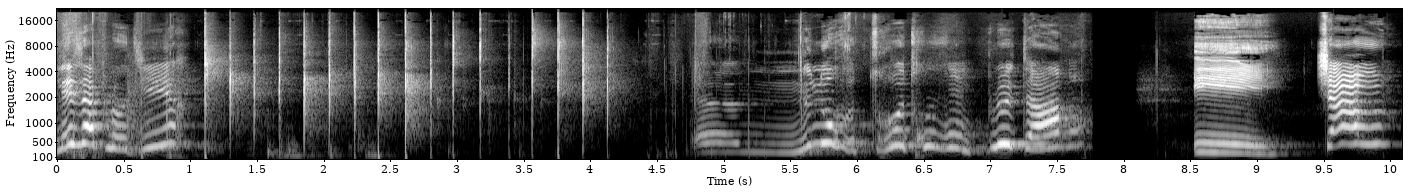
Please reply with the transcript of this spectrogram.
les applaudir. Nous nous retrouvons plus tard. Et ciao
